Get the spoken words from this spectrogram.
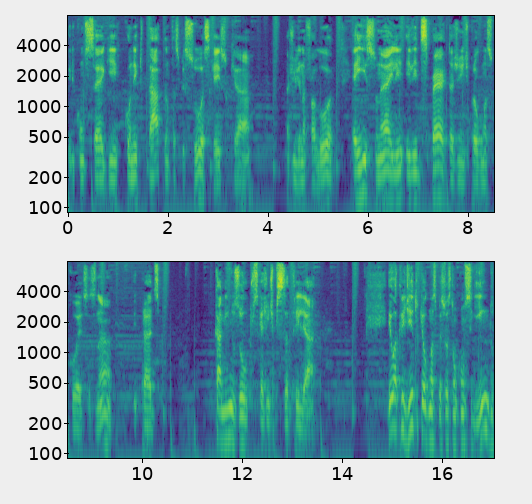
ele consegue conectar tantas pessoas, que é isso que a a Juliana falou, é isso, né? Ele, ele desperta a gente para algumas coisas, né? E para caminhos outros que a gente precisa trilhar. Eu acredito que algumas pessoas estão conseguindo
